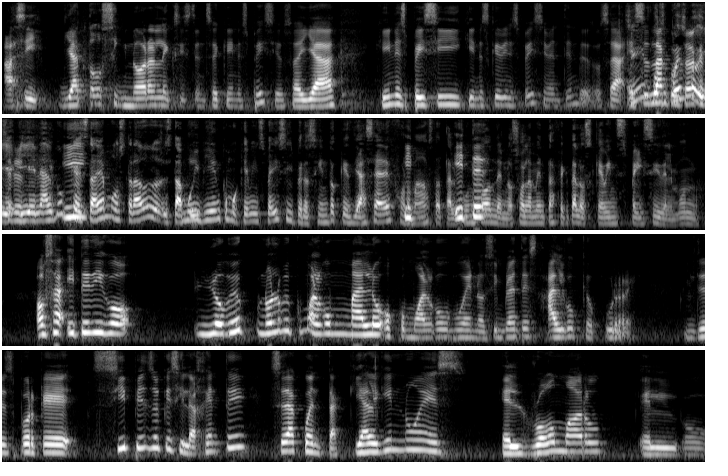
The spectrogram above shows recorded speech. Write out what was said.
Así, ya todos ignoran la existencia de Kevin Spacey. O sea, ya Kevin Spacey, ¿quién es Kevin Spacey? ¿Me entiendes? O sea, Sí, esa es la supuesto, cultura y, y en algo Y- que está demostrado está muy y- bien como Kevin Spacey, pero siento que ya se ha deformado Y- hasta tal punto te- donde no solamente afecta a los Kevin Spacey del mundo. O sea, y te digo, lo veo, no lo veo como algo malo o como algo bueno, simplemente es algo que ocurre. Entonces, porque sí pienso que si la gente se da cuenta que alguien no es el role model, el, o,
